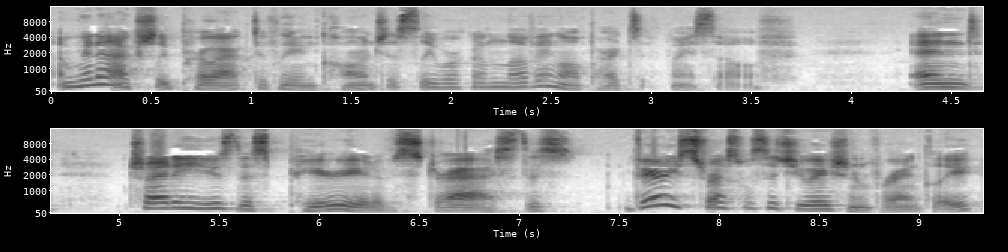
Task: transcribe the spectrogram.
I'm going to actually proactively and consciously work on loving all parts of myself. And try to use this period of stress, this very stressful situation, frankly,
